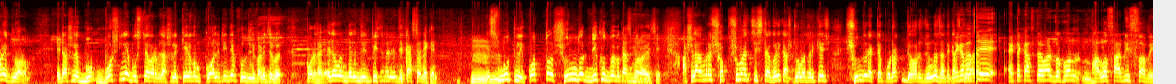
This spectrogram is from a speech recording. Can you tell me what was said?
অনেক নরম। এটা আসলে বসলে বুঝতে পারবে যে আসলে কীরকম কোয়ালিটি দিয়ে ফুলজুরি ফার্নিচার করে থাকে। এবং যে পিছনের যে কাজটা দেখেন স্মুথলি কত সুন্দর নিখুঁত ভাবে কাজ করা হয়েছে। আসলে আমরা সব সময় চেষ্টা করি কাস্টমারদেরকে সুন্দর একটা প্রোডাক্ট দেওয়ার জন্য যাতে দেখা যাচ্ছে একটা কাস্টমার যখন ভালো সার্ভিস পাবে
